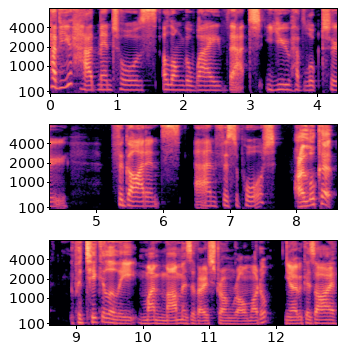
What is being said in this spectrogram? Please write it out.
Have you had mentors along the way that you have looked to for guidance and for support? I look at particularly my mum is a very strong role model, you know, because I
